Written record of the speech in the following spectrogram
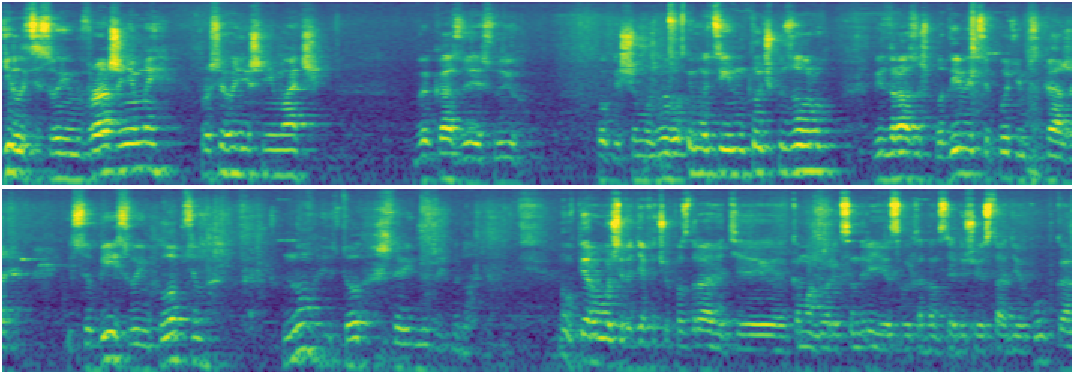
ділиться своїми враженнями про сьогоднішній матч, виказує свою поки що можливо емоційну точку зору. Відразу ж подивиться, потім скаже і собі, і своїм хлопцям. Ну, і то Сергій Дмитрович, будь ласка. Ну, в первую очередь я хочу поздравить э, команду Александрии с выходом в следующую стадию Кубка.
